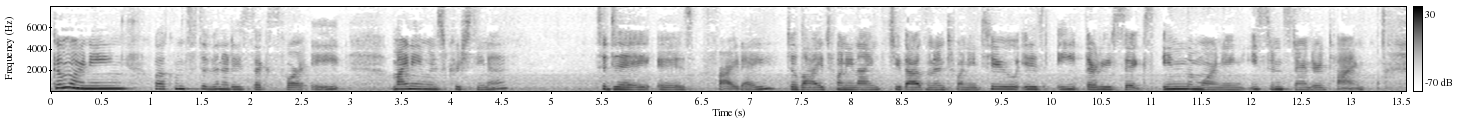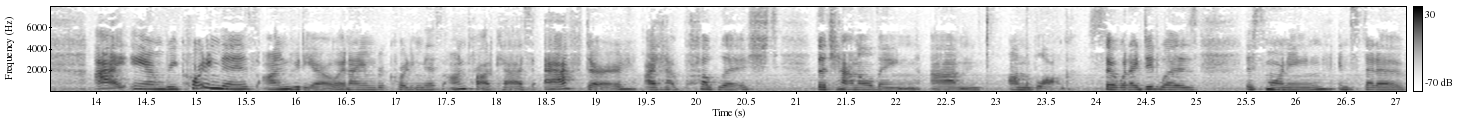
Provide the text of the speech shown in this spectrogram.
Good morning. Welcome to Divinity 648. My name is Christina. Today is Friday, July 29th, 2022. It is 8:36 in the morning Eastern Standard Time. I am recording this on video and I am recording this on podcast after I have published the channeling um, on the blog. So what I did was this morning instead of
